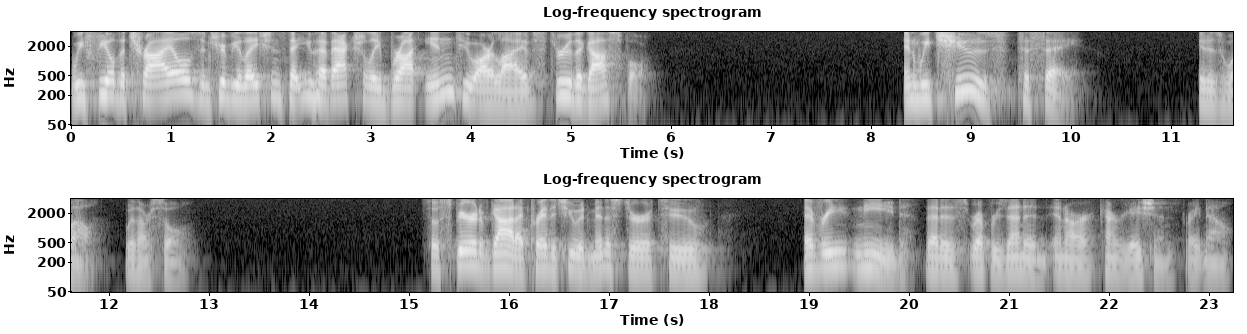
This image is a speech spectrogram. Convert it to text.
We feel the trials and tribulations that you have actually brought into our lives through the gospel. And we choose to say, It is well with our soul. So, Spirit of God, I pray that you would minister to every need that is represented in our congregation right now.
